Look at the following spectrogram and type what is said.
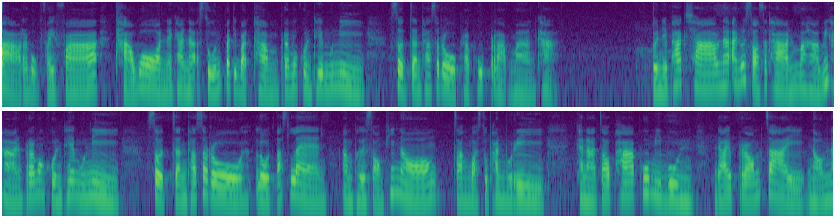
ป่าระบบไฟฟ้า ถาวรนะคะณศูนย์ปฏิบัติธรรม พระมงคลเทมุนี สดจันทสโร พระผู้ปราบมารค่ะโดยในภาคเช้าณอนุสรสถานมหาวิหารพระมงคลเทมุนี สดจันทสโร โลตัสแลนด์ อำเภอสองพี่น้อง จังหวัดสุพรรณบุรี คณะเจ้าภาพผู้มีบุญ ได้พร้อมใจ น้อมน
